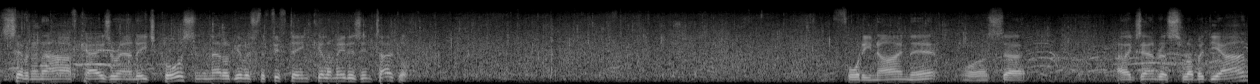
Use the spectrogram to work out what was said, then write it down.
seven and a half Ks around each course and that'll give us the 15 kilometres in total. 49 there was uh, Alexandra Slobodian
